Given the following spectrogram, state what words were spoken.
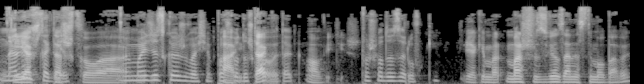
No I jak już tak ta jest. szkoła... No, moje dziecko już właśnie poszło A, do szkoły, tak? tak? O, widzisz. Poszło do zerówki. Jakie ma, masz związane z tym obawy?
